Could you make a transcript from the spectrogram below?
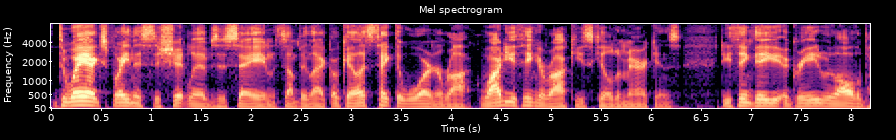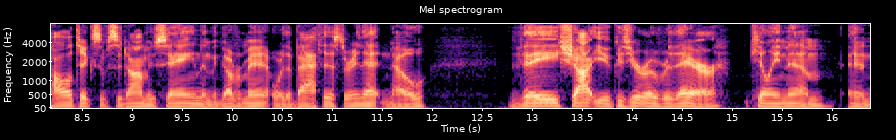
the way I explain this to shit libs is saying something like, okay, let's take the war in Iraq. Why do you think Iraqis killed Americans? Do you think they agreed with all the politics of Saddam Hussein and the government or the Ba'athists or any of that? No. They shot you because you're over there killing them and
